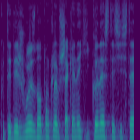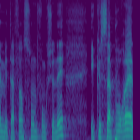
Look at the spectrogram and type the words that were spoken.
que tu aies des joueuses dans ton club chaque année qui connaissent tes systèmes et ta façon de fonctionner et que ça pourrait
